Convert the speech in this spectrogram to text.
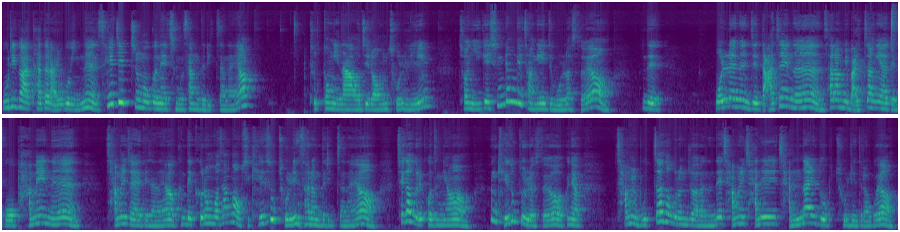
우리가 다들 알고 있는 새집 증후군의 증상들 있잖아요. 두통이나 어지러움, 졸림. 전 이게 신경계 장애인지 몰랐어요. 근데 원래는 이제 낮에는 사람이 말짱해야 되고 밤에는 잠을 자야 되잖아요. 근데 그런 거 상관없이 계속 졸린 사람들 있잖아요. 제가 그랬거든요. 계속 졸렸어요. 그냥 잠을 못 자서 그런 줄 알았는데 잠을 잔, 잔 날도 졸리더라고요.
